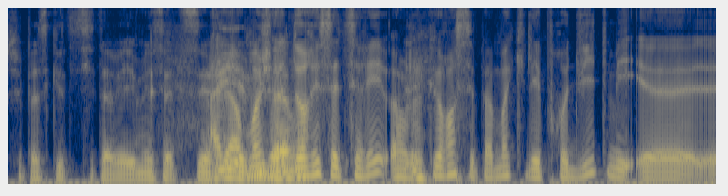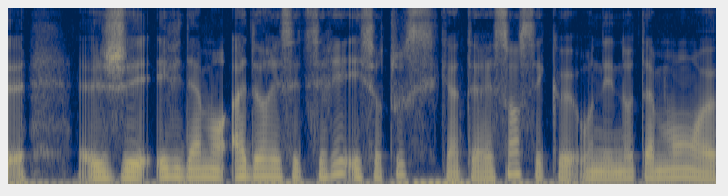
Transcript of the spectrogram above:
Je sais pas ce que, si tu avais aimé cette série. Alors moi j'ai adoré cette série. En l'occurrence c'est pas moi qui l'ai produite, mais euh, j'ai évidemment adoré cette série. Et surtout ce qui est intéressant, c'est qu'on est notamment, euh,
